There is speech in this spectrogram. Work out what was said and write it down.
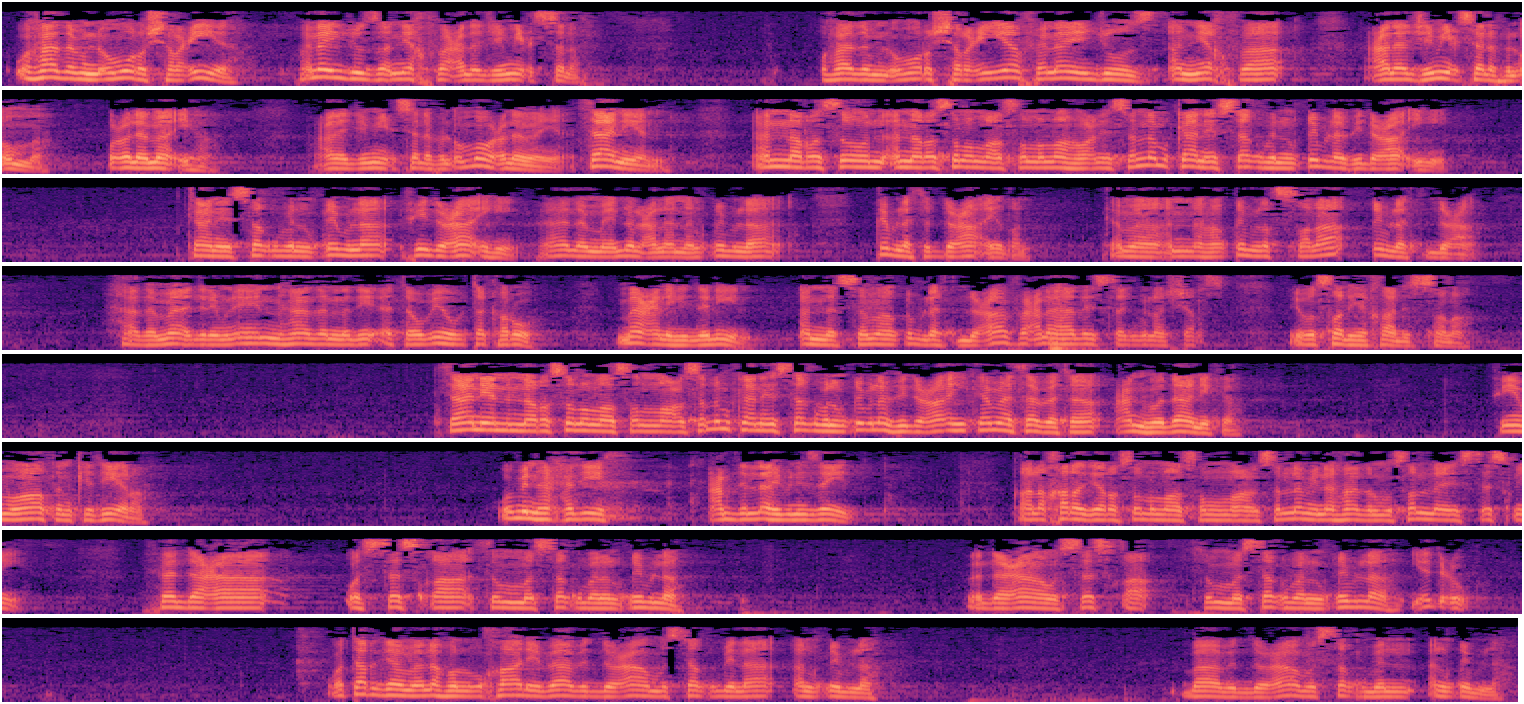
وهذا من الأمور الشرعية فلا يجوز أن يخفى على جميع السلف. وهذا من الأمور الشرعية فلا يجوز أن يخفى على جميع سلف الأمة وعلمائها على جميع سلف الأمة وعلمائها. ثانيا أن الرسول أن رسول الله صلى الله عليه وسلم كان يستقبل القبلة في دعائه. كان يستقبل القبلة في دعائه. فهذا ما يدل على أن القبلة قبلة الدعاء أيضا. كما أنها قبلة الصلاة قبلة الدعاء. هذا ما أدري من أين هذا الذي أتوا به وابتكروه. ما عليه دليل أن السماء قبلة الدعاء فعلى هذا يستقبل الشخص ببصره خالي الصلاة. ثانيا أن رسول الله صلى الله عليه وسلم كان يستقبل القبلة في دعائه كما ثبت عنه ذلك في مواطن كثيرة. ومنها حديث عبد الله بن زيد. قال خرج رسول الله صلى الله عليه وسلم إلى هذا المصلى يستسقي. فدعا واستسقى ثم استقبل القبلة. فدعا واستسقى ثم استقبل القبلة يدعو. وترجم له البخاري باب الدعاء مستقبل القبلة. باب الدعاء مستقبل القبلة.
